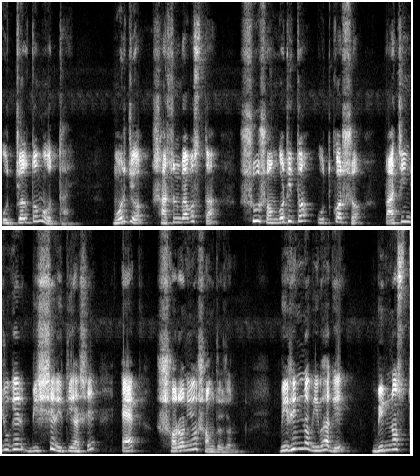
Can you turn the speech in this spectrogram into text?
উজ্জ্বলতম অধ্যায়। মৌর্য শাসন ব্যবস্থা সুসংগঠিত উৎকর্ষ প্রাচীন যুগের বিশ্বের ইতিহাসে এক স্মরণীয় সংযোজন। বিভিন্ন বিভাগে বিন্যস্ত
